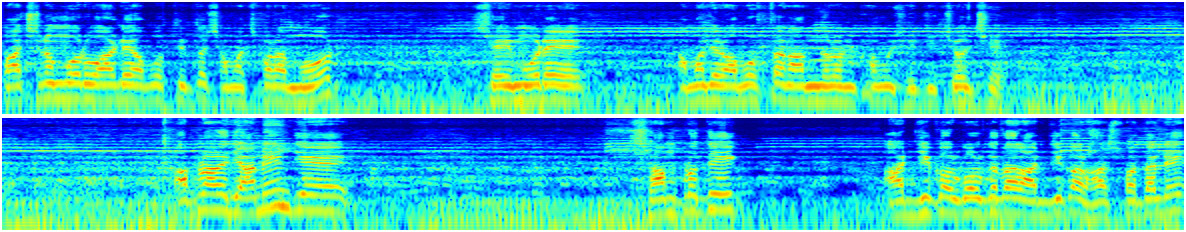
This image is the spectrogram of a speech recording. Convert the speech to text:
পাঁচ নম্বর ওয়ার্ডে অবস্থিত সমাজপাড়া মোড়, সেই মোড়ে আমাদের অবস্থান আন্দোলন কর্মসূচি চলছে। আপনারা জানেন যে সাম্প্রতিক আরজিকর কলকাতার আরজিকর হাসপাতালে।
